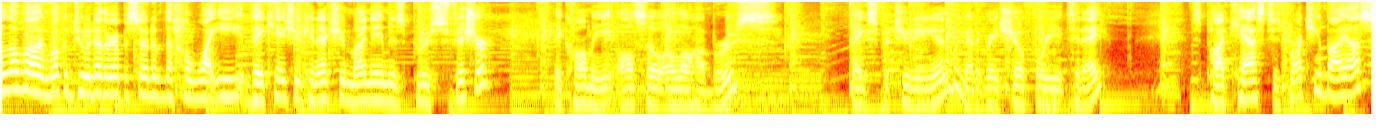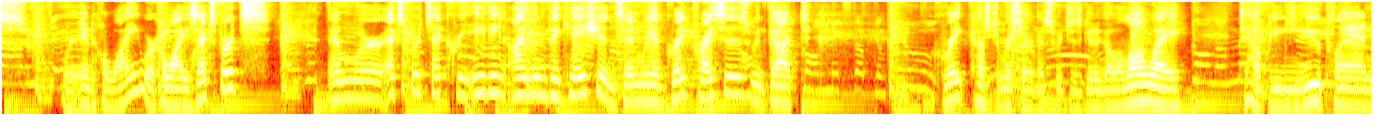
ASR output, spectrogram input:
Aloha and welcome to another episode of the Hawaii Vacation Connection. My name is Bruce Fisher. They call me also Aloha Bruce. Thanks for tuning in. We got a great show for you today. This podcast is brought to you by us. We're in Hawaii. We're Hawaii's experts, and we're experts at creating island vacations. And we have great prices. We've got great customer service, which is going to go a long way to helping you plan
